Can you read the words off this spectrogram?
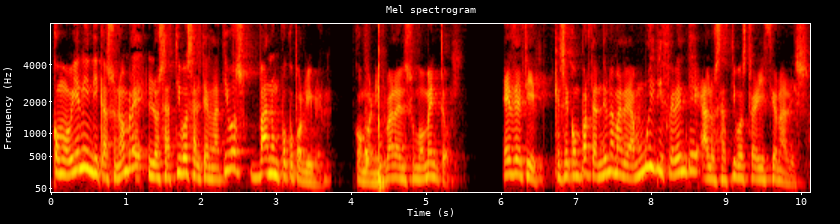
Como bien indica su nombre, los activos alternativos van un poco por libre, como Nirvana en su momento. Es decir, que se comportan de una manera muy diferente a los activos tradicionales.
